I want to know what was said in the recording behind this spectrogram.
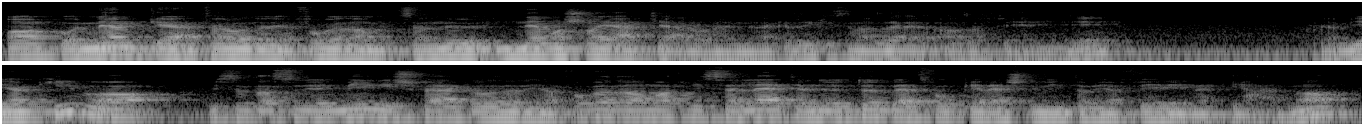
akkor nem kell feloldani a fogadalmat, hiszen a nő nem a sajátjáról rendelkezik, hiszen az, az a férjé. Rabbi Akiva viszont azt mondja, hogy mégis fel kell oldani a fogadalmat, hiszen lehet, hogy a nő többet fog keresni, mint ami a férjének járna,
